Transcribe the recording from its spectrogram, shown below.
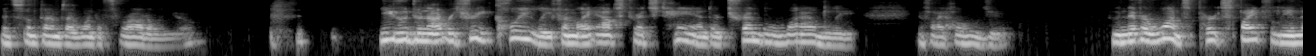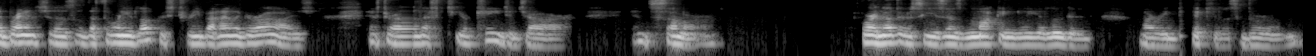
that sometimes I want to throttle you. you who do not retreat coyly from my outstretched hand or tremble wildly if I hold you, who never once perched spitefully in the branches of the thorny locust tree behind the garage after I left your cage ajar in summer, or in other seasons mockingly eluded my ridiculous broom.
